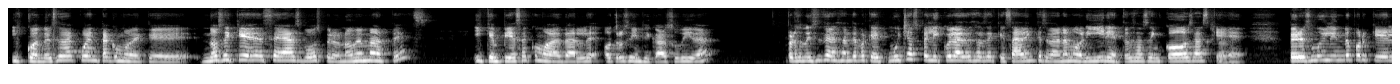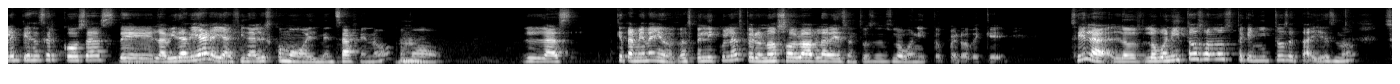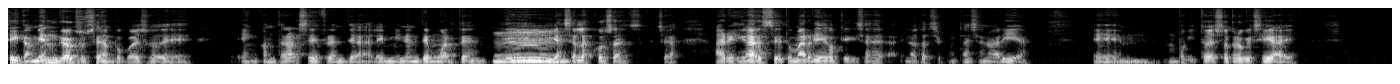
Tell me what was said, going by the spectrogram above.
Y cuando él se da cuenta como de que no sé qué seas vos, pero no me mates, y que empieza como a darle otro significado a su vida. Pero eso es interesante porque hay muchas películas de esas de que saben que se van a morir y entonces hacen cosas que... Pero es muy lindo porque él empieza a hacer cosas de la vida diaria y al final es como el mensaje, ¿no? Como las, que también hay otras películas, pero no solo habla de eso, entonces es lo bonito, pero de que, sí, la, lo bonito son los pequeñitos detalles, ¿no? Sí, también creo que sucede un poco eso de encontrarse frente a la inminente muerte y, mm. hacer las cosas, o sea, arriesgarse, tomar riesgos que quizás en otras circunstancias no haría. Eh, un poquito de eso creo que sí hay.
